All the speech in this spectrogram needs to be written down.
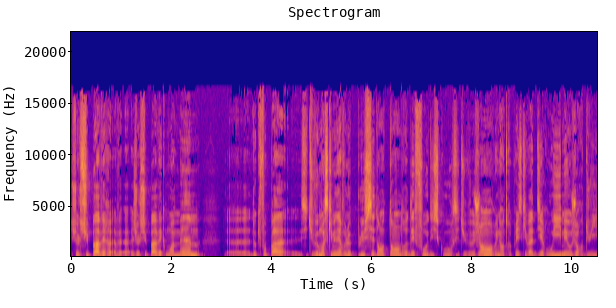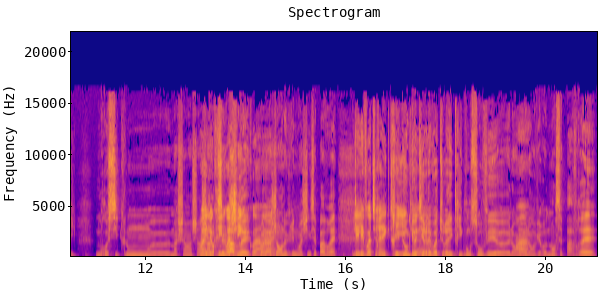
je ne le suis pas avec moi-même. Euh, donc il faut pas, si tu veux, moi ce qui m'énerve le plus, c'est d'entendre des faux discours, si tu veux, genre une entreprise qui va te dire oui, mais aujourd'hui nous recyclons euh, machin machin, ouais, machin alors c'est pas vrai. Quoi, voilà, ouais. genre le greenwashing, c'est pas vrai. Les, les, voitures électriques. Et donc de dire euh... les voitures électriques vont sauver euh, l'environnement, ouais. c'est pas vrai.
